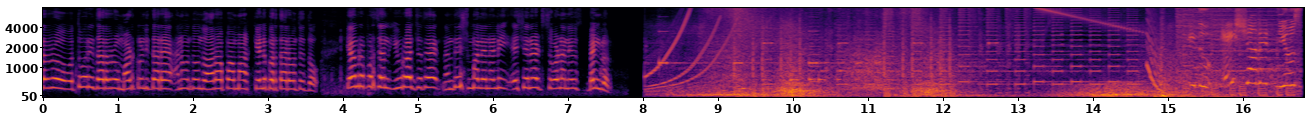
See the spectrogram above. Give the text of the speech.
ಅಕ್ರಮದಾರರು ಒತ್ತುವರಿದಾರರು ಮಾಡ್ಕೊಂಡಿದ್ದಾರೆ ಅನ್ನುವಂಥ ಒಂದು ಆರೋಪ ಮಾ, ಕೇಳಿ ಬರ್ತಾ ಇರುವಂಥದ್ದು. ಕ್ಯಾಮ್ರಾ ಪರ್ಸನ್ ಯುವರಾಜ್ ಜೊತೆ ನಂದೀಶ್ ಮಾಲೇನಹಳ್ಳಿ ಏಷ್ಯಾನೆಟ್, ಸುವರ್ಣ ನ್ಯೂಸ್, ಬೆಂಗಳೂರು. ಇದು ಏಷ್ಯಾನೆಟ್ ನ್ಯೂಸ್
